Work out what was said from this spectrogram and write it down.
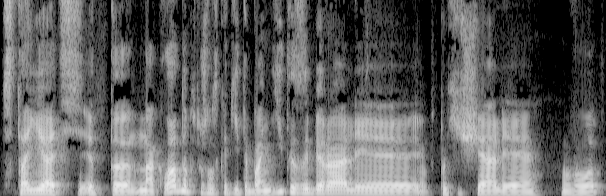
стоять это накладно, потому что нас какие-то бандиты забирали, похищали, вот,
